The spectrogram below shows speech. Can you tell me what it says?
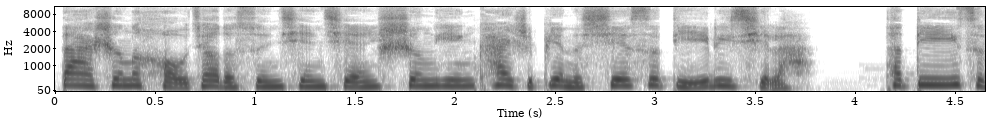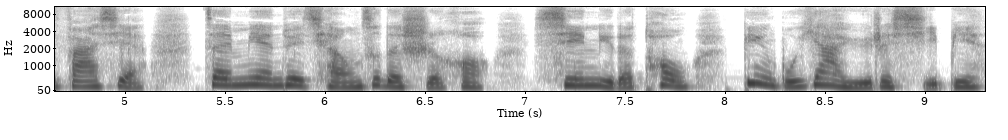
大声的吼叫的孙芊芊声音开始变得歇斯底里起来。她第一次发现，在面对强子的时候，心里的痛并不亚于这席斌。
